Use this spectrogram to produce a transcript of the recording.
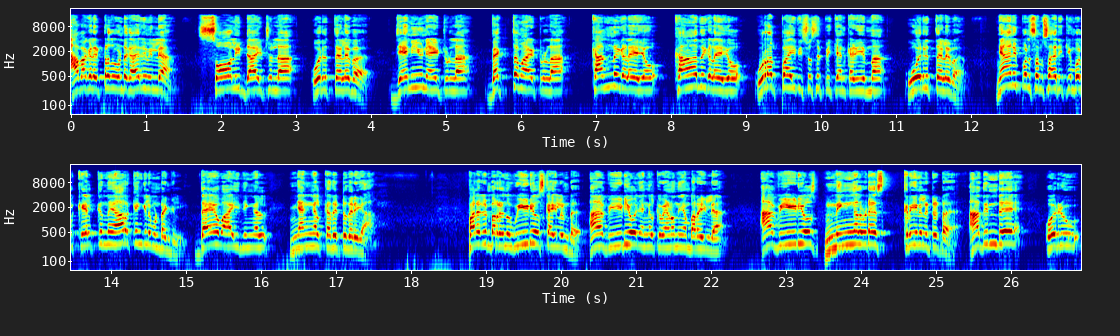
അവകൾ ഇട്ടതുകൊണ്ട് കാര്യമില്ല. സോളിഡ് ആയിട്ടുള്ള ഒരു തെളിവ് ജെന്യൂൻ ആയിട്ടുള്ള വ്യക്തമായിട്ടുള്ള കണ്ണുകളെയോ കാതുകളെയോ ഉറപ്പായി വിശ്വസിപ്പിക്കാൻ കഴിയുന്ന ഒരു തെളിവ്. ഞാനിപ്പോൾ സംസാരിക്കുമ്പോൾ കേൾക്കുന്ന ആർക്കെങ്കിലും ഉണ്ടെങ്കിൽ ദയവായി നിങ്ങൾ ഞങ്ങൾക്കതിട്ട് തരിക പലരും പറയുന്നു വീഡിയോസ് കയ്യിലുണ്ട്. ആ വീഡിയോ ഞങ്ങൾക്ക് വേണമെന്ന് ഞാൻ പറയില്ല. ആ വീഡിയോസ് നിങ്ങളുടെ സ്ക്രീനിൽ ഇട്ടിട്ട് അതിന്റെ ഒരു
